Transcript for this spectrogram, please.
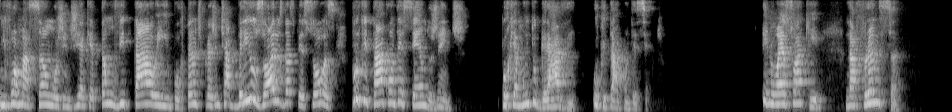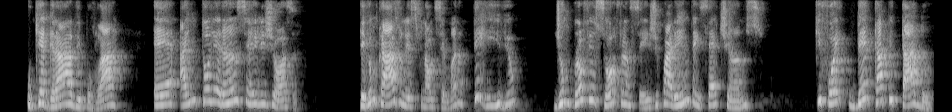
Informação, hoje em dia, que é tão vital e importante para a gente abrir os olhos das pessoas para o que está acontecendo, gente. Porque é muito grave o que está acontecendo. E não é só aqui. Na França, o que é grave por lá é a intolerância religiosa. Teve um caso nesse final de semana terrível de um professor francês de 47 anos que foi decapitado.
